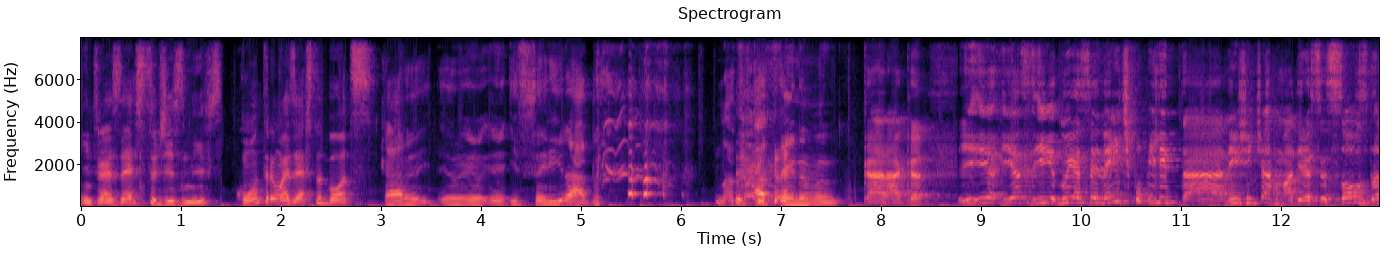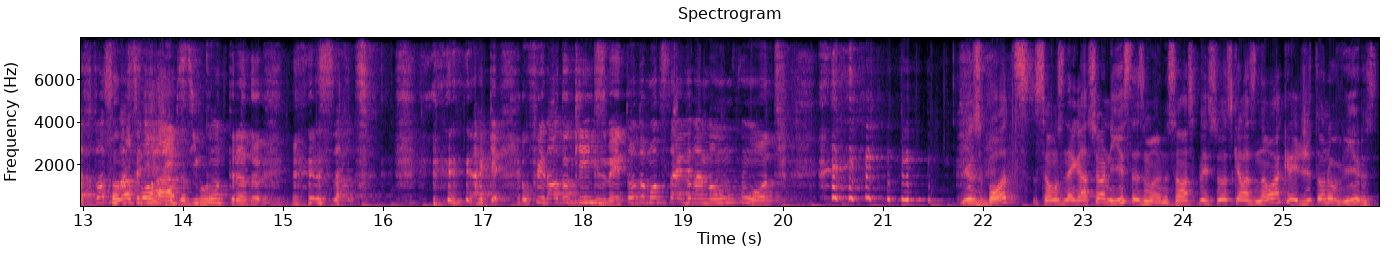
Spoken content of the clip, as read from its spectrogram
entre um exército de Smiths contra um exército de bots. Cara, eu, eu- eu- isso seria irado. Nossa, a cena, mano. Caraca. E, e, e assim, não ia ser nem tipo militar, nem gente armada, ia ser só os, as duas Só massas de porrada, gente se pô. encontrando. Exato. O final do Kingsman, todo mundo saindo na mão um com o outro. E os bots são os negacionistas, mano. São as pessoas que elas não acreditam no vírus.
